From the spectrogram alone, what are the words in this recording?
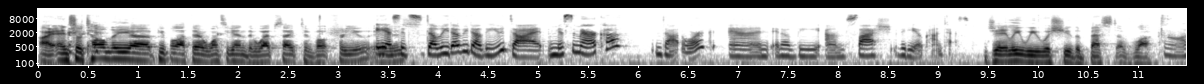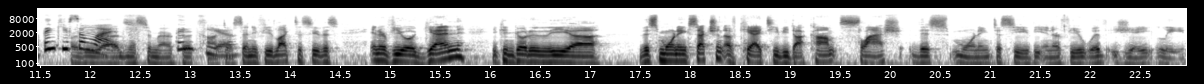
All right, and so tell the uh, people out there once again the website to vote for you. Yes, is- it's www.missamerica.org, and it'll be um, slash video contest. Jalee, we wish you the best of luck. Aw, thank you so the, much. Uh, Miss America Thank you. contest. And if you'd like to see this interview again, you can go to the uh, this morning section of kitv.com slash this morning to see the interview with Jalee.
